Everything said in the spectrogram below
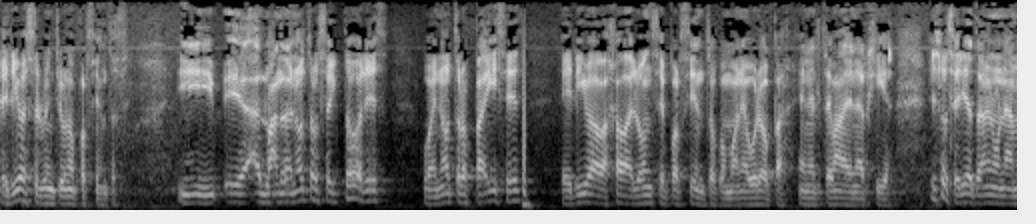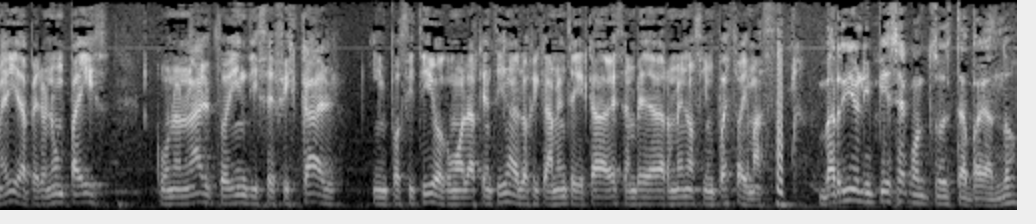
El IVA es el 21%. Y, eh, Cuando en otros sectores o en otros países el IVA bajaba al 11%, como en Europa, en el tema de energía. Eso sería también una medida, pero en un país con un alto índice fiscal impositivo como la Argentina, lógicamente que cada vez en vez de haber menos impuestos hay más. ¿Barrio limpieza cuánto se está pagando?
